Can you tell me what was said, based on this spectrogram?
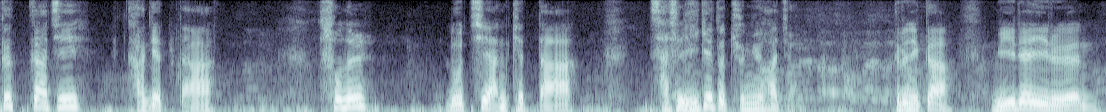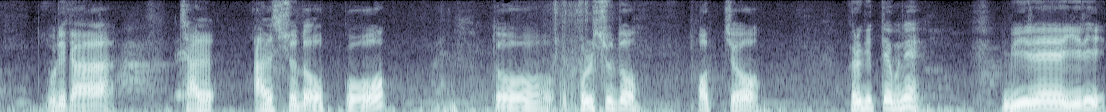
끝까지 가겠다. 손을 놓지 않겠다. 사실 이게 더 중요하죠. 그러니까 미래 일은 우리가 잘 알 수도 없고 또 볼 수도 없죠. 그렇기 때문에 미래 일이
